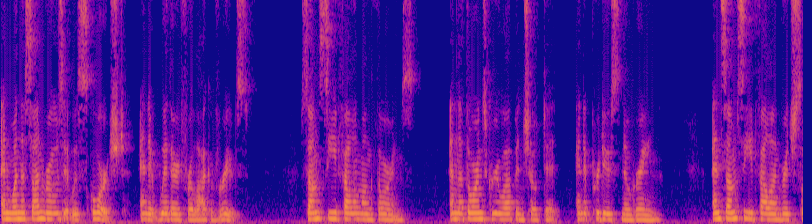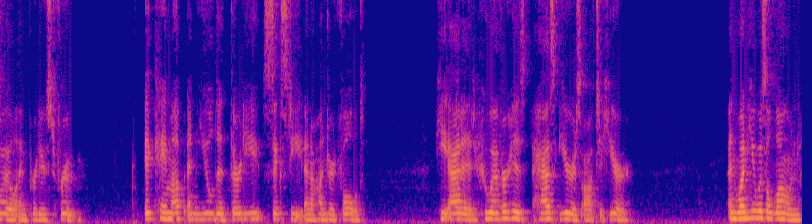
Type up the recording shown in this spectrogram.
And when the sun rose, it was scorched, and it withered for lack of roots. Some seed fell among thorns, and the thorns grew up and choked it, and it produced no grain. And some seed fell on rich soil and produced fruit. It came up and yielded thirty, sixty, and a hundredfold. He added, Whoever his, has ears ought to hear. And when he was alone,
